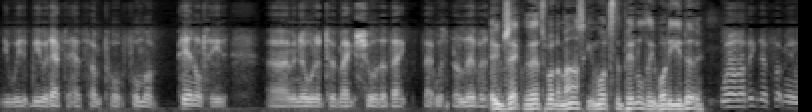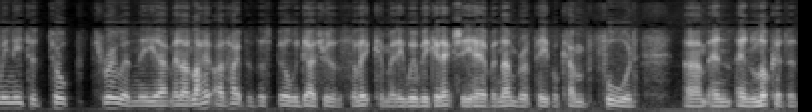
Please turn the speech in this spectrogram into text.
we, we would have to have some form of penalty um, in order to make sure that, that that was delivered. Exactly, that's what I'm asking. What's the penalty? What do you do? Well, I think that's something we need to talk through, in the um, and I'd, I'd hope that this bill would go through to the select committee where we can actually have a number of people come forward um, and and look at it.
